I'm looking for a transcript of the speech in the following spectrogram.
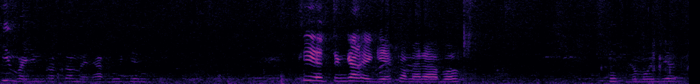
Kim vagyunk a kamerából, gyerünk. Kijöttünk eléggé a kamerából. Nem mondja.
